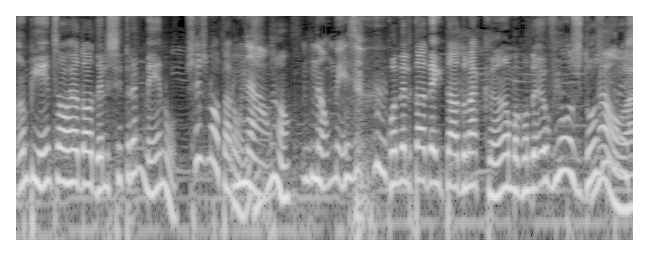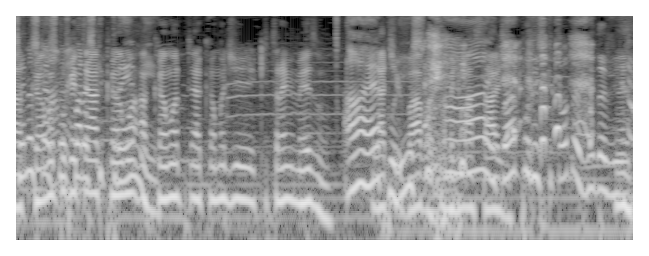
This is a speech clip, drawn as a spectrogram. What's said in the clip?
ambientes ao redor dele se tremendo. Vocês notaram Não. isso? Não. Não mesmo. Quando ele tá deitado na cama, quando eu vi umas duas ou Não, três a cenas que cama as coisas parecem a que cama, a tremem. cama tem a cama de que treme mesmo. Ah, é Ele por isso? a cama de Ah, massagem. então é por isso que toda a vida vinha.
